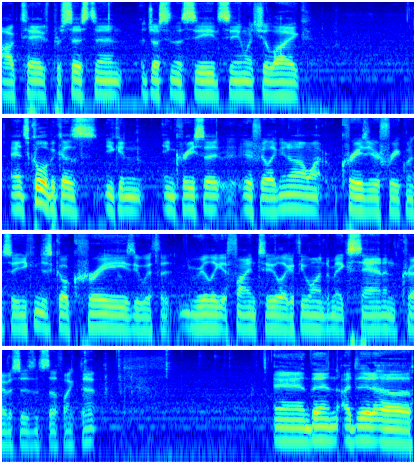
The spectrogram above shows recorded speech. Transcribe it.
octaves, persistent, adjusting the seed, seeing what you like. And it's cool because you can increase it if you're like, you know, I want crazier frequency. You can just go crazy with it. You really get fine too, like if you wanted to make sand and crevices and stuff like that. And then I did a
